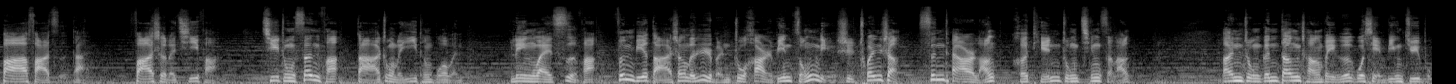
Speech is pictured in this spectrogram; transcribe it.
八发子弹，发射了七发，其中三发打中了伊藤博文，另外四发分别打伤了日本驻哈尔滨总领事川上森太二郎和田中清四郎。安重根当场被俄国宪兵拘捕，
